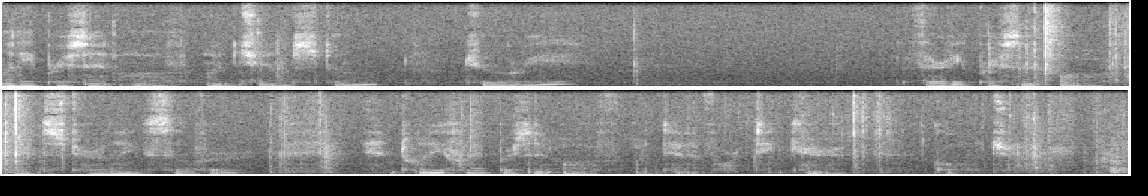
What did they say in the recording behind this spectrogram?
20% off on gemstone jewelry, 30% off on sterling silver, and 25% off on 10 and 14 karat gold jewelry.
